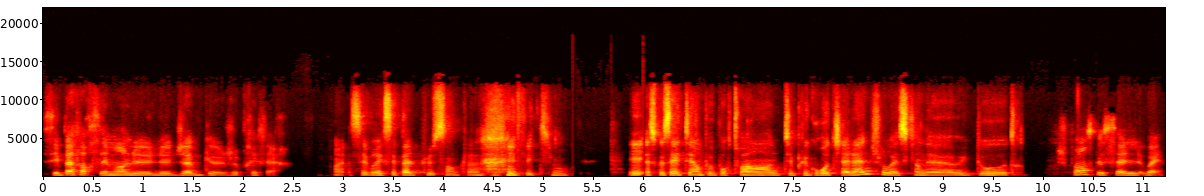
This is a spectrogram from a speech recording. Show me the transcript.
c'est pas forcément le job que je préfère c'est vrai que c'est pas le plus simple, effectivement. Et est-ce que ça a été un peu pour toi un de tes plus gros challenges ou est-ce qu'il y en a eu d'autres? Je pense que ça, ouais,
